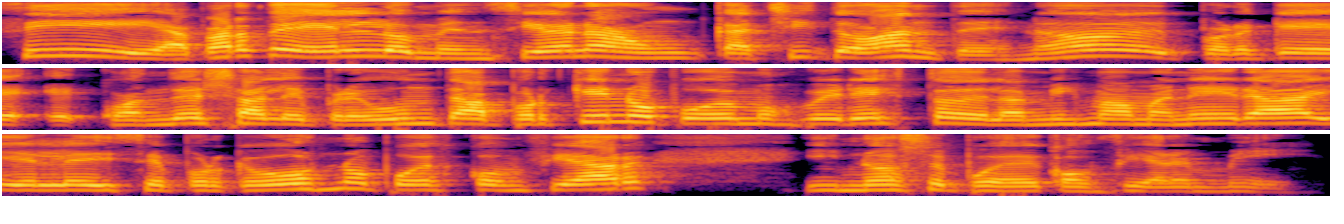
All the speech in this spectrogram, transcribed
Sí, aparte él lo menciona un cachito antes, ¿no? Porque eh, cuando ella le pregunta, ¿por qué no podemos ver esto de la misma manera? Y él le dice, porque vos no podés confiar y no se puede confiar en mí.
